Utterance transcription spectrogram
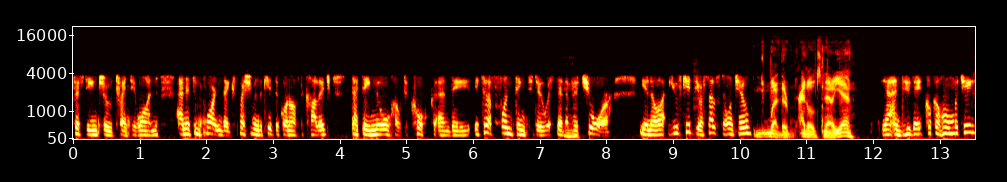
15 through 21. And it's important, like, especially when the kids are going off to college, that they know how to cook, and they it's a fun thing to do instead of a chore. You know, you've kids yourself, don't you? Well, they're adults now, yeah. Yeah, and do they cook at home with you?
